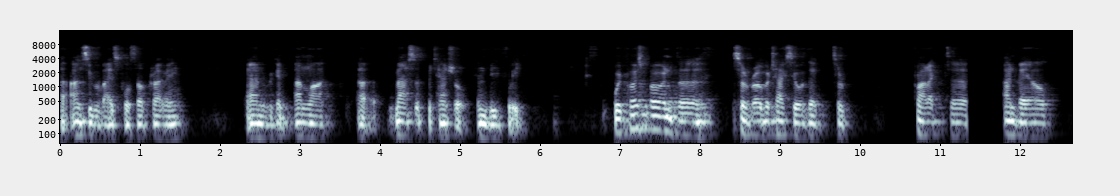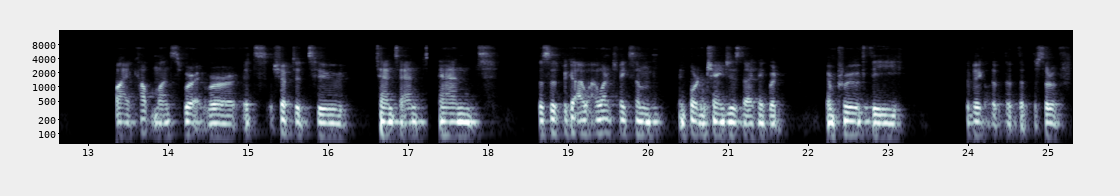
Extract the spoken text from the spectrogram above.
unsupervised Full Self-Driving, and we can unlock massive potential in the fleet. We postponed the sort of Robotaxi or the sort of product uh, unveil by a couple months, where where it's shifted to 10/10. And this is because I wanted to make some important changes that I think would improve the the big, the sort of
